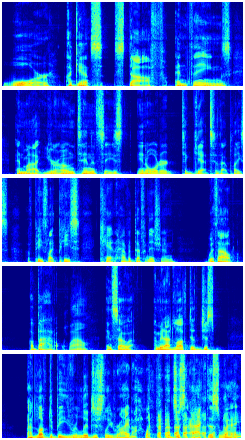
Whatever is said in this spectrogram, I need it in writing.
war against stuff and things and my your own tendencies in order to get to that place of peace. Like peace can't have a definition without a battle. Wow. And so, I mean, I'd love to just, I'd love to be religiously right and just act this way.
